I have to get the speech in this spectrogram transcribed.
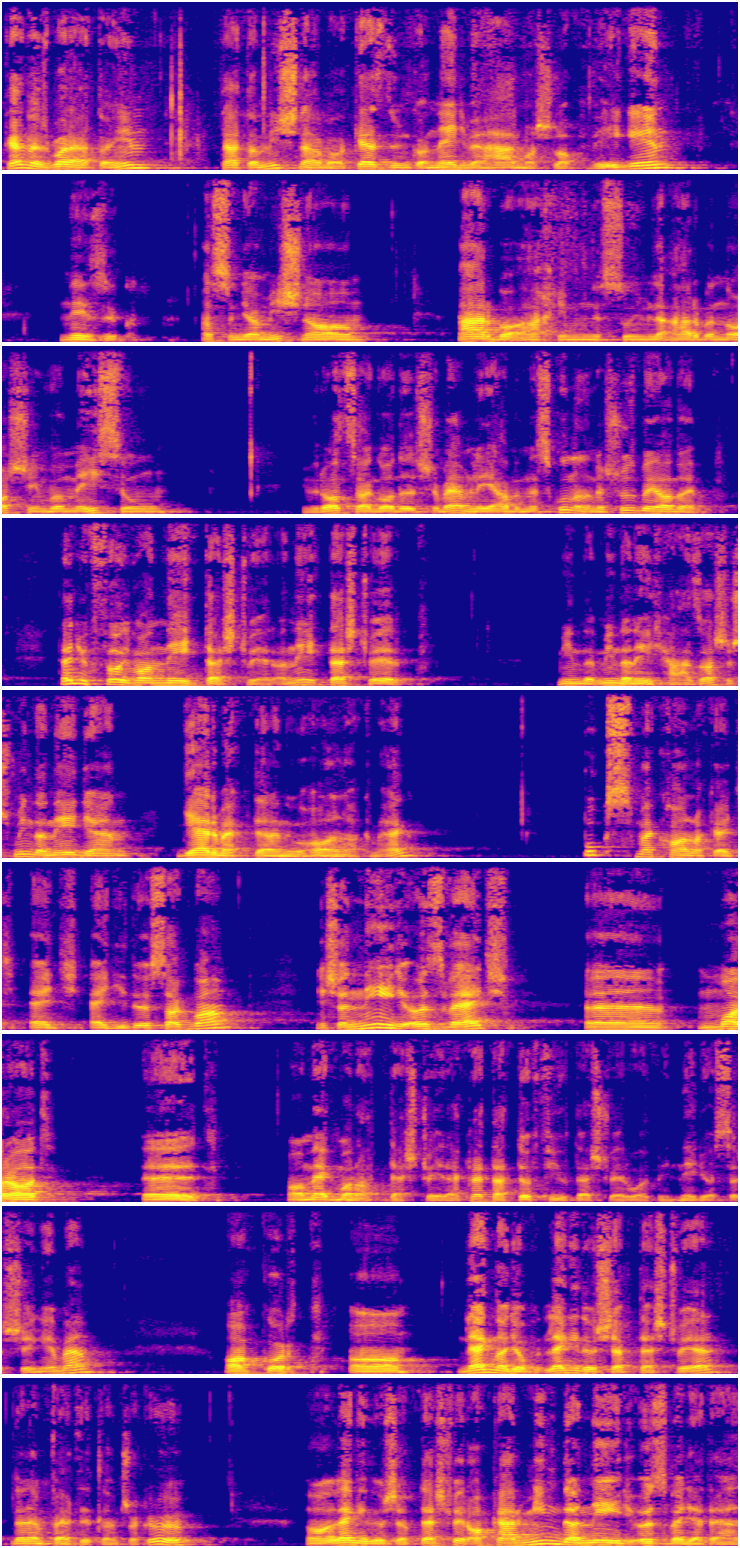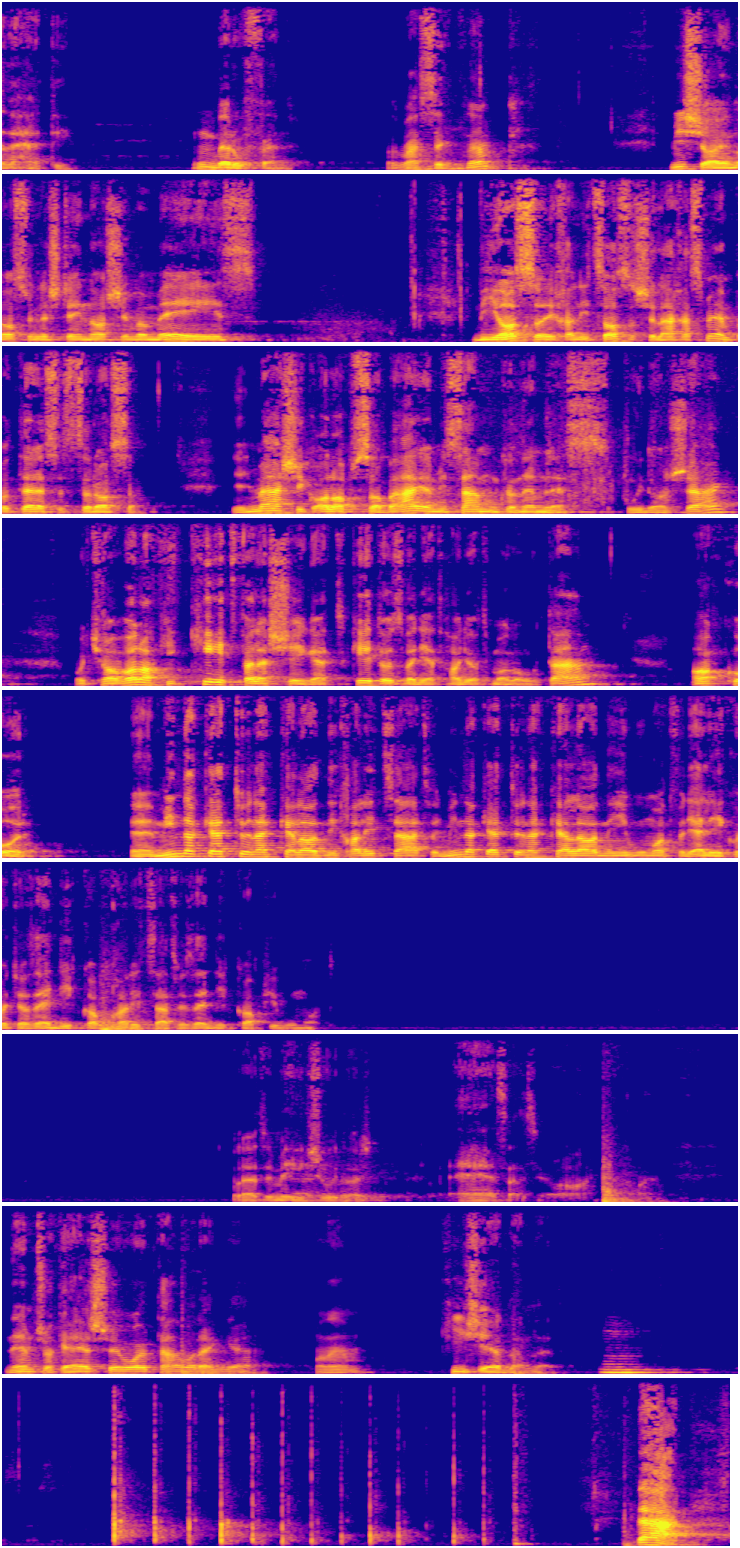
Kedves barátaim, tehát a Misnával kezdünk a 43-as lap végén. Nézzük. Azt mondja a Misna, Árba Achim Neszuim le Árba Nosim van Mészú. Mi Rocság adott, se Bemlé Ában ez Kulan, Susbe Tegyük fel, hogy van négy testvér. A négy testvér mind a, mind a négy házas, és mind a négyen gyermektelenül halnak meg. Pux meghalnak egy, egy, egy időszakban, és a négy özvegy ö, marad a megmaradt testvérekre, tehát több fiú testvér volt, mint négy összességében, akkor a legnagyobb, legidősebb testvér, de nem feltétlenül csak ő, a legidősebb testvér akár mind a négy özvegyet elveheti. Umberuffen. Az már szép, nem? Misaj, Nasszony, Lestein, Nasim, Mész. Biasszai, Halicassa, se láhász, milyen pa teresz Egy másik alapszabály, ami számunkra nem lesz újdonság, hogyha valaki két feleséget, két özvegyet hagyott maga után, akkor mind a kettőnek kell adni halicát, vagy mind a kettőnek kell adni hívumot, vagy elég, hogyha az egyik kap halicát, vagy az egyik kap hívumot. Lehet, hogy mégis úgy vagy. Ez az jó. Nem csak első voltál ma reggel, hanem ki is érdemled. Mm. Tehát,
